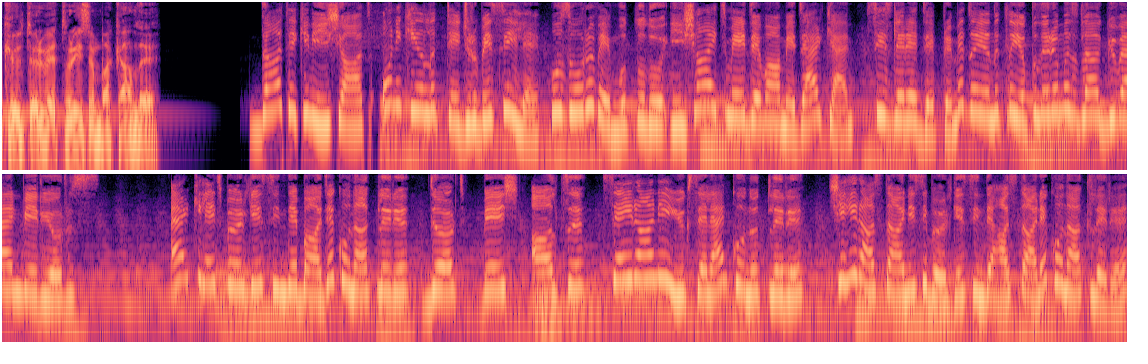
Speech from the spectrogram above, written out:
Kültür ve Turizm Bakanlığı Dağtekin İnşaat 12 yıllık tecrübesiyle huzuru ve mutluluğu inşa etmeye devam ederken sizlere depreme dayanıklı yapılarımızla güven veriyoruz. Erkilet bölgesinde bade konakları 4, 5, 6, Seyrani yükselen konutları, şehir hastanesi bölgesinde hastane konakları,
